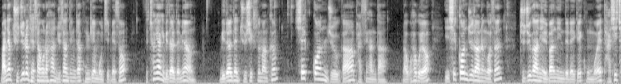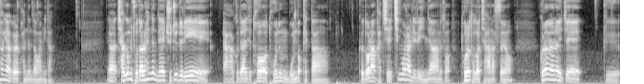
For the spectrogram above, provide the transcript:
만약 주주를 대상으로 한 유상증자 공개 모집에서 청약이 미달되면 미달된 주식 수만큼 실권주가 발생한다 라고 하고요. 이 실권주라는 것은 주주가 아닌 일반인들에게 공모에 다시 청약을 받는다고 합니다. 그러니까 자금 조달을 했는데 주주들이 아, 그다 이제 더 돈은 못 넣겠다. 그 너랑 같이 침몰할 일이 있냐 그래서 돈을 더 넣지 않았어요. 그러면은 이제 그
